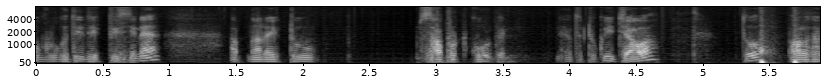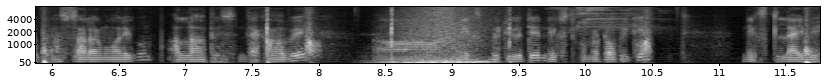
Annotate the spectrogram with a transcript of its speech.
অগ্রগতি দেখতেছি না। আপনারা একটু সাপোর্ট করবেন। এতটুকুই চাওয়া। তো ভালো থাকবেন। আসসালামু আলাইকুম। আল্লাহ হাফেজ। দেখা হবে নেক্সট ভিডিওতে নেক্সট কোনো টপিকে নেক্সট লাইভে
